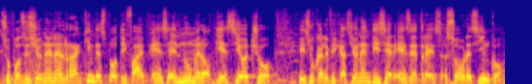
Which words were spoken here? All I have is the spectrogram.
Su posición en el ranking de Spotify es el número 18 y su calificación en Deezer es de 3 sobre 5.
